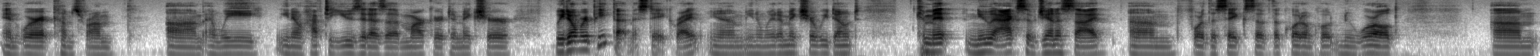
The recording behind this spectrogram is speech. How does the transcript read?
and where it comes from. Um, and we, you know, have to use it as a marker to make sure we don't repeat that mistake, right? Um, you know, we have to make sure we don't commit new acts of genocide um, for the sakes of the quote unquote new world. Um,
